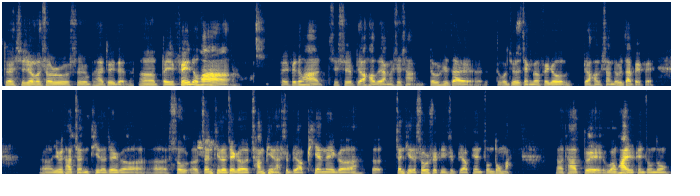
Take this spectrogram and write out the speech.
对，需求和收入是不太对等的。呃，北非的话，北非的话，其实比较好的两个市场都是在，我觉得整个非洲比较好的市场都是在北非。呃，因为它整体的这个呃收呃整体的这个产品呢是比较偏那个呃整体的收入水平是比较偏中东嘛，然后它对文化也是偏中东，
